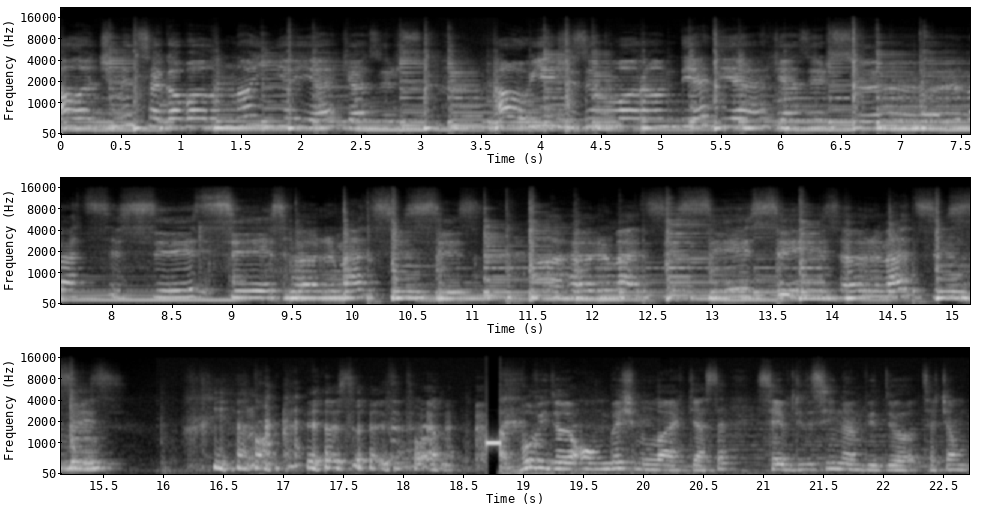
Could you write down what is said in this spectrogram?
Ala kiminsə qabağından yeyə gəzirsiniz Av yecizim siz, siz, hörmətsiz siz. Ah, hörmətsiz siz, siz, hörmətsiz siz. Elə söylədi doğru. Bu videoya 15 min like gəlsə, sevgilisi ilə video çəkən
